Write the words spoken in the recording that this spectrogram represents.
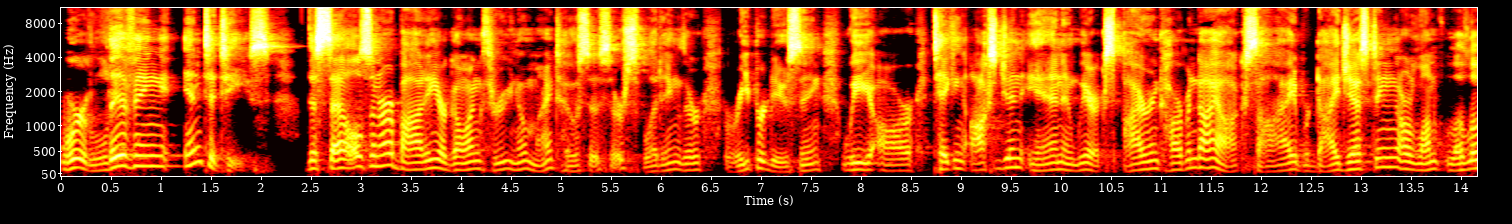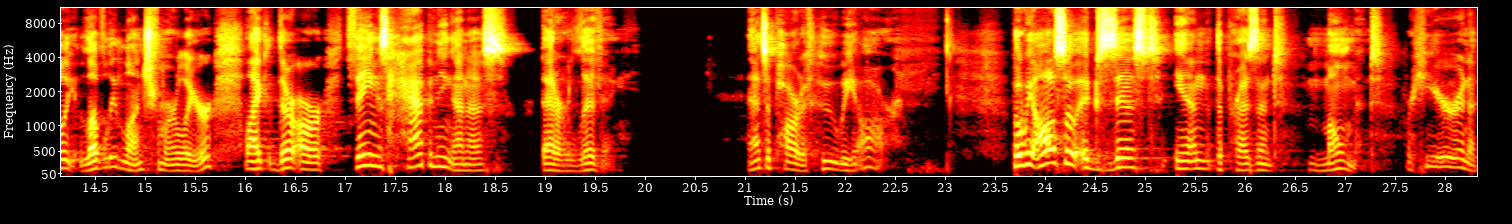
We're living entities. The cells in our body are going through, you know, mitosis, they're splitting, they're reproducing. We are taking oxygen in and we are expiring carbon dioxide. We're digesting our lovely, lovely lunch from earlier. Like there are things happening in us that are living. That's a part of who we are. But we also exist in the present moment. We're here in a,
